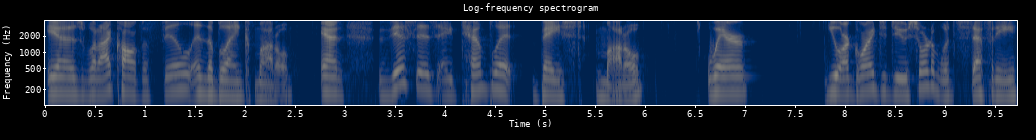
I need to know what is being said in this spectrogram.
is what I call the fill in the blank model. And this is a template based model where you are going to do sort of what Stephanie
